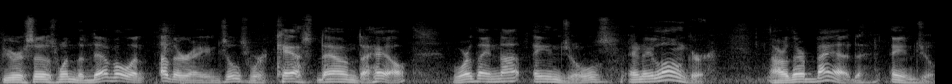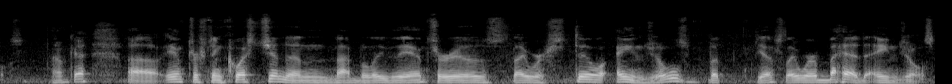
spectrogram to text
Viewer says, when the devil and other angels were cast down to hell, were they not angels any longer? Are there bad angels? Okay, uh, interesting question, and I believe the answer is they were still angels, but yes, they were bad angels.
